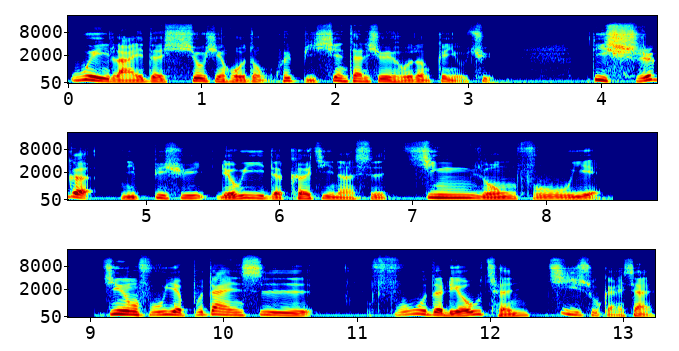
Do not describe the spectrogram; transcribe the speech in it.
未来的休闲活动会比现在的休闲活动更有趣。第十个你必须留意的科技呢，是金融服务业。金融服务业不但是服务的流程技术改善，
